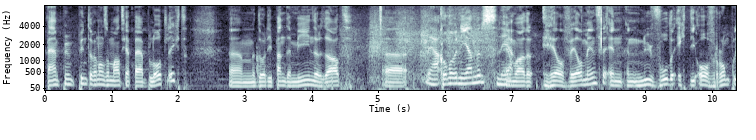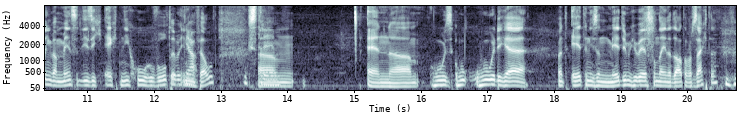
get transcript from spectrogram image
pijnpunten van onze maatschappij blootlegt. Ehm, door die pandemie inderdaad eh, Ja, konden we niet anders. Nee. En waren er heel veel mensen. En, en nu voelde echt die overrompeling van mensen die zich echt niet goed gevoeld hebben in hun veld. extreem. Ehm, en ehm, hoe, is, hoe, hoe heb jij... Want eten is een medium geweest om dat inderdaad te verzachten. Mhm.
